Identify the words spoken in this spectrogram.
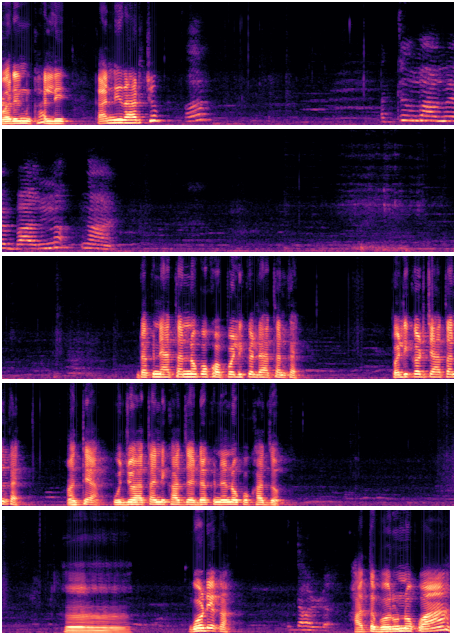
वरीन खाली. का नाही राहचू डकण्या हाताने नको खा पलीकडल्या हाताने काय पलीकडच्या हाताने काय आणि त्या उजव्या हाताने खात जाय डकणे नको खात जाऊ. हां. गोड आहे का? हात भरू नको हां?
